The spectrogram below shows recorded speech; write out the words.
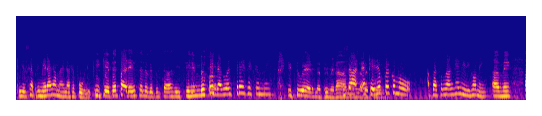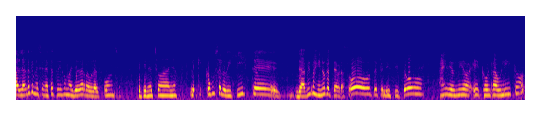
que yo sea primera dama de la República. ¿Y qué te parece lo que tú estabas diciendo? Se graduó el 3 de este mes. Y tú eres la primera dama O sea, de la aquello fue como, pasó un ángel y dijo amén. Amén. Hablando que mencionaste a tu hijo mayor, a Raúl Alfonso, que tiene ocho años, ¿cómo se lo dijiste? Ya me imagino que te abrazó, te felicitó. Ay, Dios mío, eh, con Raulito,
